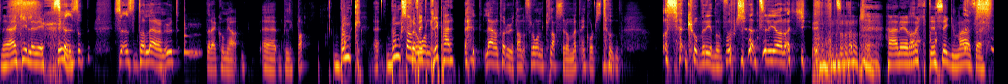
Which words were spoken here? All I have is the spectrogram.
Den här killen är Sen sjuk. så, sen så tar läraren ut, det där kommer jag eh, blippa. Bunk! Bunk sound effect, klipp här. Läraren tar ut han från klassrummet en kort stund. Och sen kommer in och fortsätter göra ljud. Han är riktig sigma alltså.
